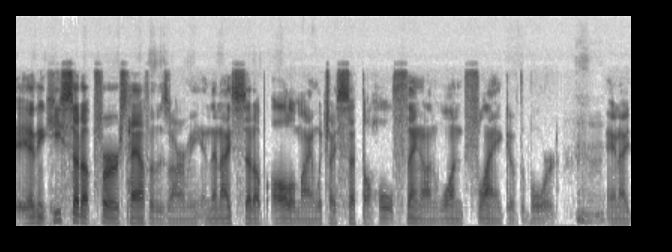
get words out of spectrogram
I think he set up first half of his army, and then I set up all of mine, which I set the whole thing on one flank of the board. Mm-hmm. And I,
